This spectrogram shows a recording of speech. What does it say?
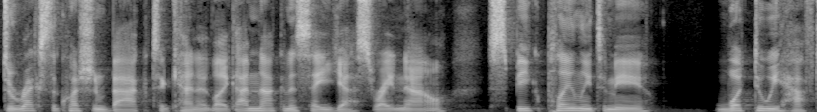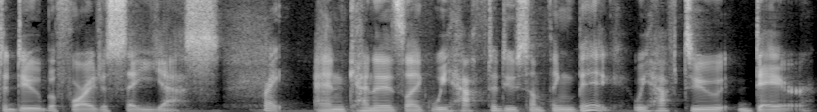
directs the question back to Kennit, like, I'm not gonna say yes right now. Speak plainly to me. What do we have to do before I just say yes? right. And Kennit is like, we have to do something big. We have to dare.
